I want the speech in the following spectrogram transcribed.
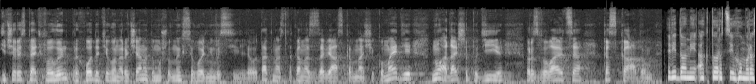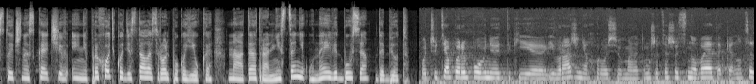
І через 5 хвилин приходить його наречена, тому що в них сьогодні весілля. Отак у нас така в нас зав'язка в нашій комедії. Ну а далі події розвиваються каскадом. Відомій акторці гумористичних скетчів Інні Приходько дісталась роль покоївки. На театральній сцені у неї відбувся дебют. Почуття переповнюють такі і враження хороші в мене, тому що це щось нове таке. Ну це,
